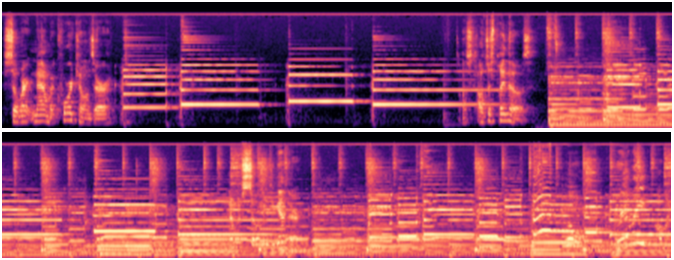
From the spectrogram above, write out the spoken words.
So right now my chord tones are... I'll, I'll just play those. And I'm going to sew them together. Whoa, really? Oh my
